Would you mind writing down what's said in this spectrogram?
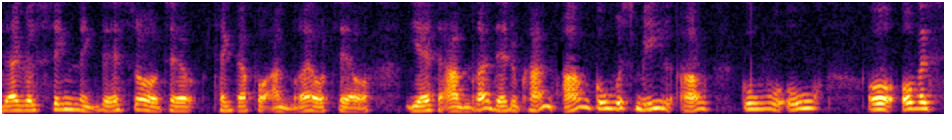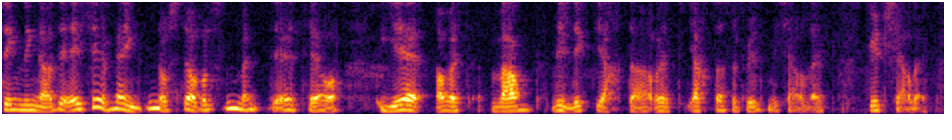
det er velsigning. Det er så til å tenke på andre og til å gi til andre det du kan. Av gode smil, av gode ord og, og velsigninger. Det er ikke mengden og størrelsen, men det er til å gi av et varmt, villig hjerte. Av et hjerte som er fylt med kjærlighet. Guds kjærlighet.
